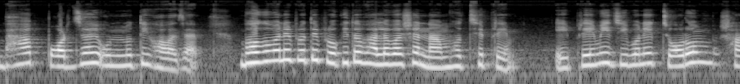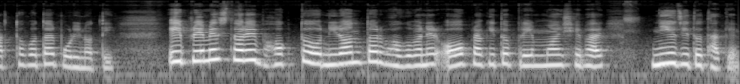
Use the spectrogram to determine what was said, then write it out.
ভাব পর্যায়ে উন্নতি হওয়া যায়। ভগবানের প্রতি প্রকৃত ভালোবাসার নাম হচ্ছে প্রেম। এই প্রেমই জীবনের চরম সার্থকতার পরিণতি। এই প্রেমের স্তরে ভক্ত নিরন্তর ভগবানের অপ্রাকৃত প্রেমময় সেবায় নিয়োজিত থাকেন।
